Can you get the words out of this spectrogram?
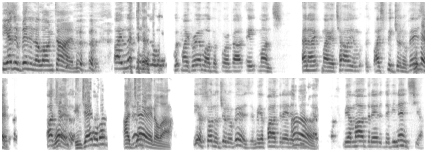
he hasn't been in a long time. I lived in Italy with my grandmother for about eight months, and I my Italian I speak Genovese. Where? A Where? Genova. In Genova? A Genova. Genova. Io sono genovese, mio padre era Ah. di mia madre era di Venezia.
